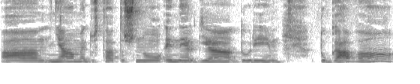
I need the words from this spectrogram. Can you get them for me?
а, нямаме достатъчно енергия дори. Тогава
